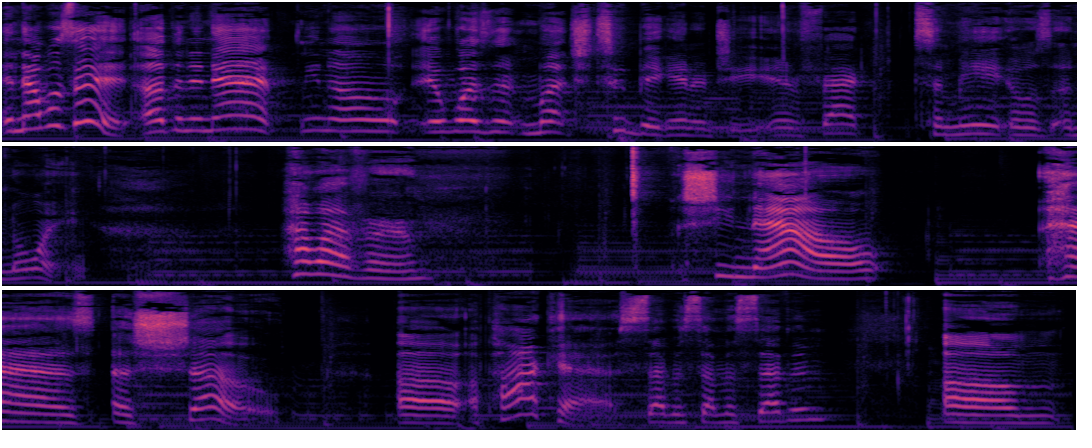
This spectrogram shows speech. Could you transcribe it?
and that was it. Other than that, you know, it wasn't much too big energy. In fact, to me, it was annoying. However, she now has a show uh, a podcast, 777. Um,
